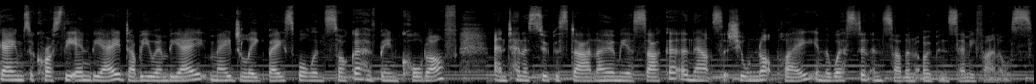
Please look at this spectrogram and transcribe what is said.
Games across the NBA, WNBA, Major League Baseball, and soccer have been called off, and tennis superstar Naomi Osaka announced that she will not play in the Western and Southern Open semi finals.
